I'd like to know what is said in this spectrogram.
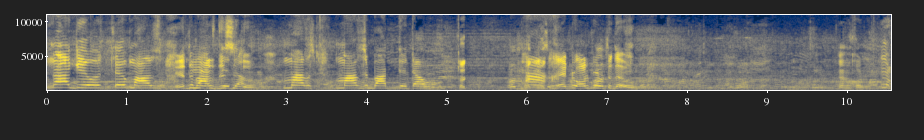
লাগে হচ্ছে মাছ এই তো মাছ দিছি তো। মাছ মাছ বাদ দে দাও। ধ্যাৎ, একটু অল্প একটু দাও। হ্যাঁ,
